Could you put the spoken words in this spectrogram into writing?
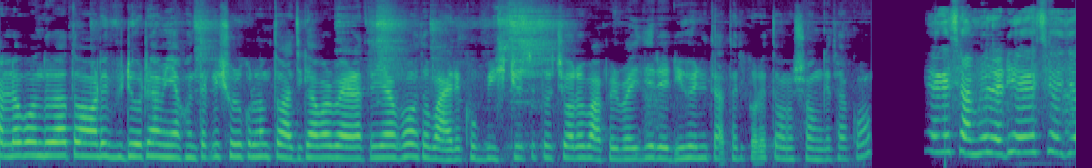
হ্যালো বন্ধুরা, তো আমার এই ভিডিওটা আমি এখন থেকে শুরু করলাম। তো আজকে আবার বেড়াতে যাব। তো বাইরে খুব বৃষ্টি হচ্ছে, তো চলো বাপের বাড়ি দিয়ে রেডি হয়ে নি তাড়াতাড়ি করে। তো আমার সঙ্গে থাকো। হয়ে গেছি, আমিও রেডি হয়ে গেছি। ওই যে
